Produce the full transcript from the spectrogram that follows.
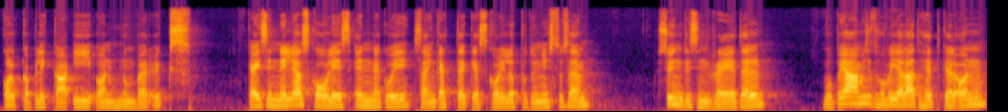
kolkablika i on number üks. käisin neljas koolis, enne kui sain kätte keskkooli lõputunnistuse. sündisin reedel. mu peamised huvialad hetkel on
